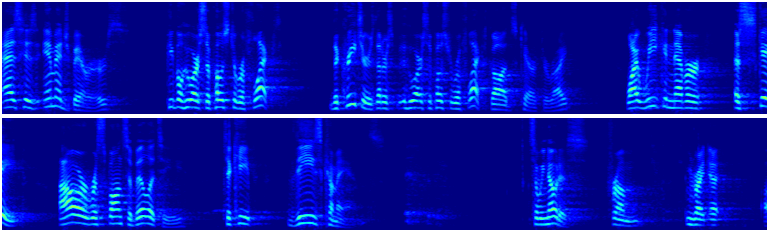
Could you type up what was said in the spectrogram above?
as his image bearers, people who are supposed to reflect the creatures that are who are supposed to reflect God's character, right? Why we can never escape our responsibility to keep these commands. So we notice from, I mean, right, uh,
